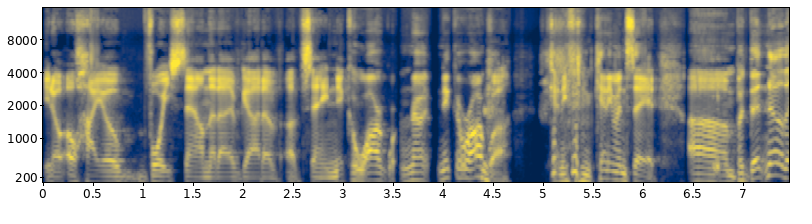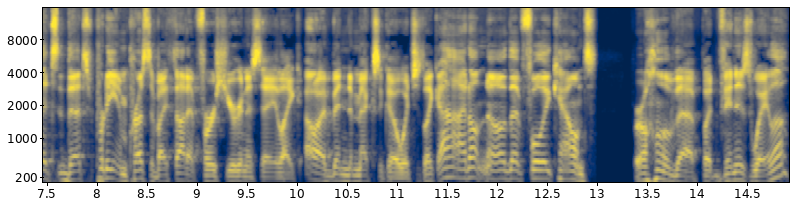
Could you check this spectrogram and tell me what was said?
you know Ohio voice sound that I've got of of saying Nicaragua, Nicaragua can't even can't even say it. Um, but then no, that's that's pretty impressive. I thought at first you were going to say like, oh, I've been to Mexico, which is like, ah, I don't know that fully counts for all of that. But Venezuela,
